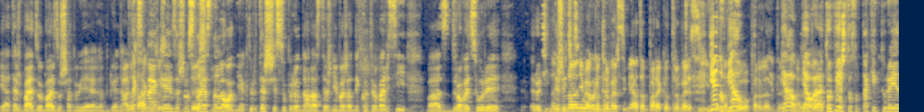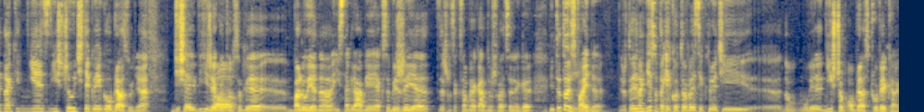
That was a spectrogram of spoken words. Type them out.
Ja też bardzo, bardzo szanuję Landgrena, ale no tak, tak, samo jak jest, zresztą Slaja jest... Stallone, nie? który też się super odnalazł, też nie ma żadnych kontrowersji, ma zdrowe córy, rodzinne znaczy, życie No nie miał kontrowersji, miał tam parę kontrowersji. Nie no, miał, miał, miał, ale to wiesz, to są takie, które jednak nie zniszczyły ci tego jego obrazu, nie? Dzisiaj widzisz, jak no. on tam sobie e, baluje na Instagramie, jak sobie żyje, zresztą tak samo jak Arnold Schwarzenegger. I to to jest mm. fajne, że to jednak nie są takie kontrowersje, które ci, e, no mówię, niszczą obraz człowieka,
